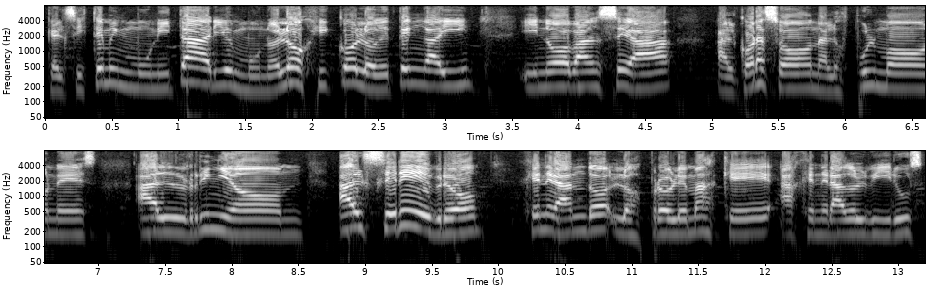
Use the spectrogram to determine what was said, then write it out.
que el sistema inmunitario, inmunológico, lo detenga ahí y no avance a al corazón, a los pulmones, al riñón, al cerebro, generando los problemas que ha generado el virus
